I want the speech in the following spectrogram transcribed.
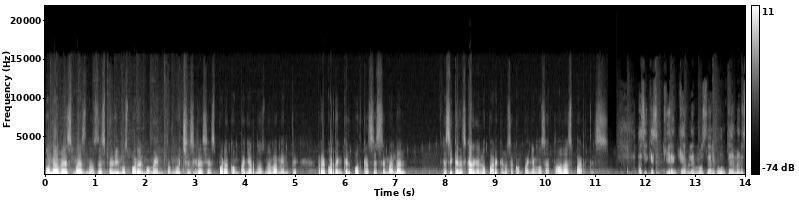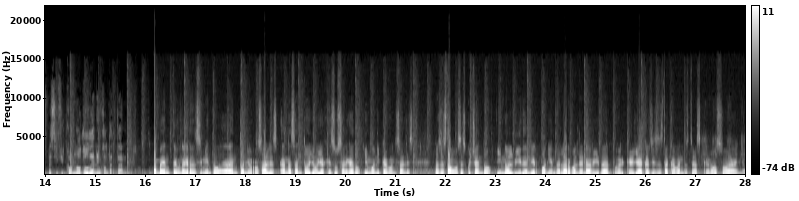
Una vez más nos despedimos por el momento. Muchas gracias por acompañarnos nuevamente. Recuerden que el podcast es semanal, así que descárguenlo para que los acompañemos a todas partes. Así que si quieren que hablemos de algún tema en específico, no duden en contactarnos. Nuevamente un agradecimiento a Antonio Rosales, Ana Santoyo y a Jesús Salgado y Mónica González. Nos estamos escuchando y no olviden ir poniendo el árbol de Navidad porque ya casi se está acabando este asqueroso año.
